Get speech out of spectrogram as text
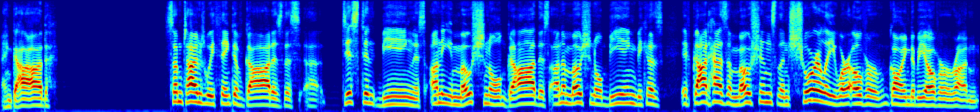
And God, sometimes we think of God as this uh, distant being, this unemotional God, this unemotional being, because if God has emotions, then surely we're over going to be overrun.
